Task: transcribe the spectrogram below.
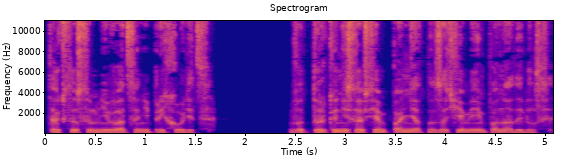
так что сомневаться не приходится. Вот только не совсем понятно, зачем я им понадобился.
